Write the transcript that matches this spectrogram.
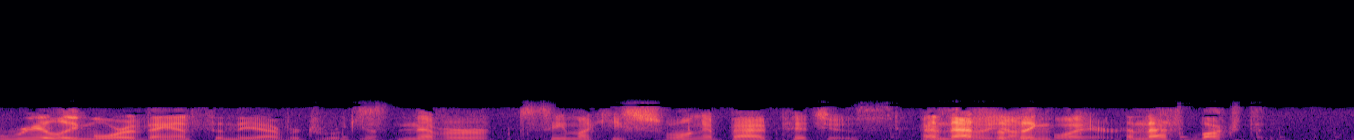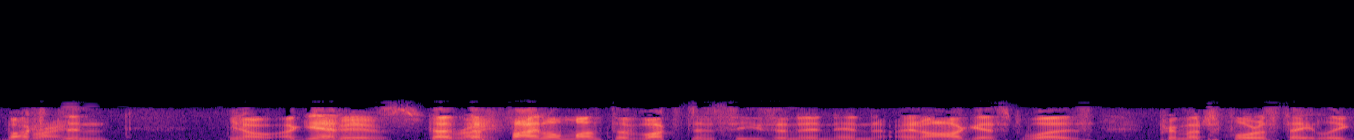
really more advanced than the average He rookie. just never seemed like he swung at bad pitches. And that's the thing, Player. and that's Buxton. Buxton, you know, again, the, You're the final month of Buxton's season in, in in August was pretty much Florida State League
